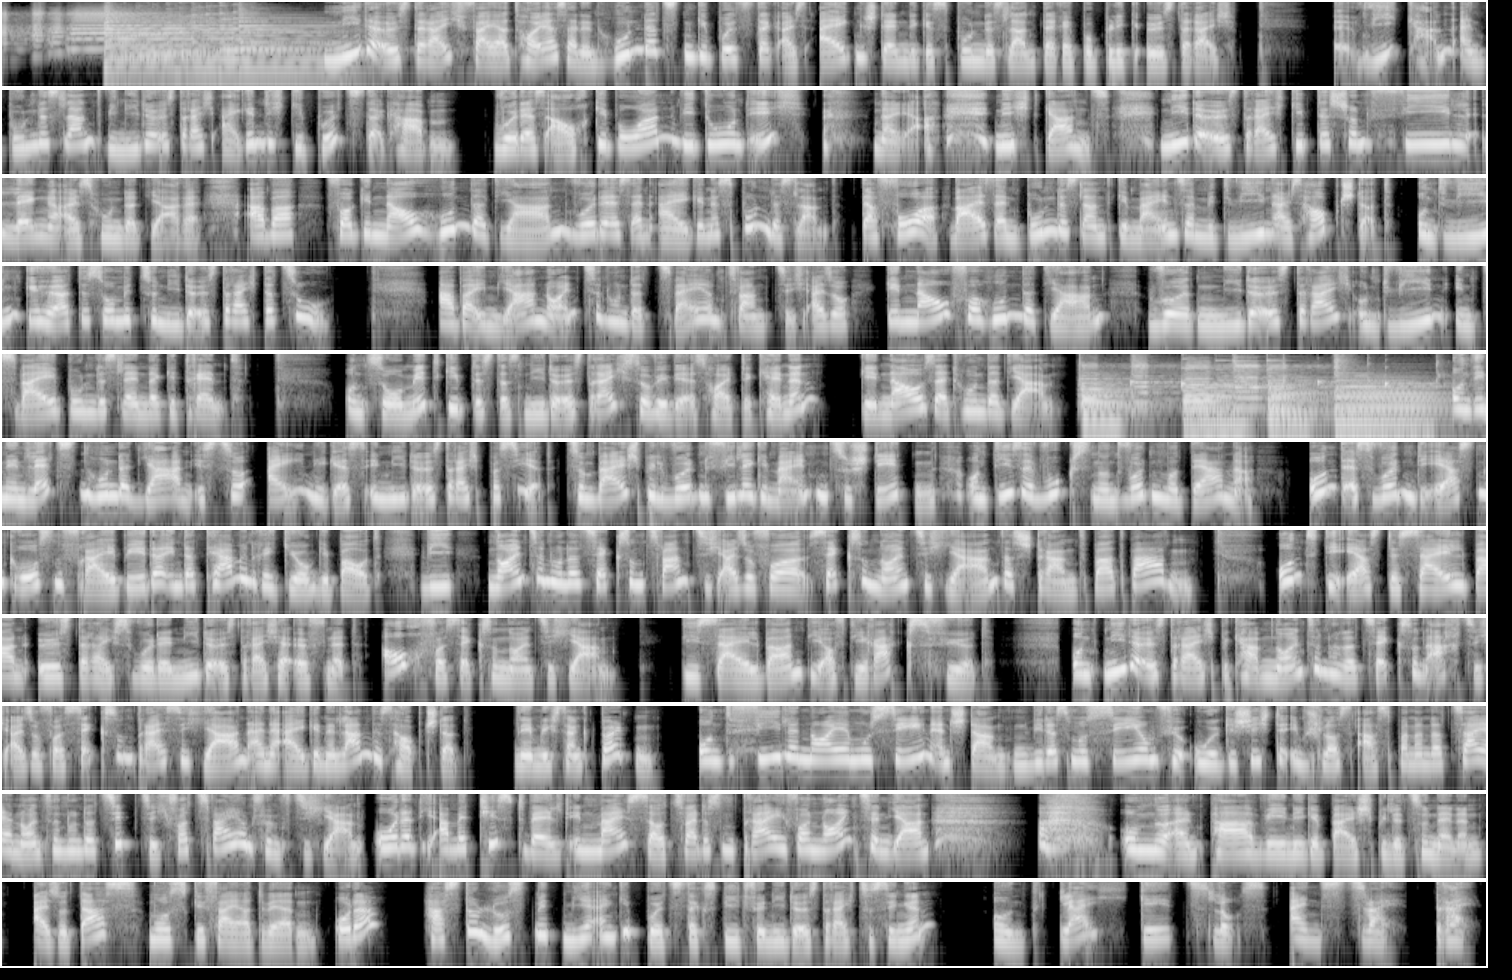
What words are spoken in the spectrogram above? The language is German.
Niederösterreich feiert heuer seinen 100. Geburtstag als eigenständiges Bundesland der Republik Österreich. Äh, Wie kann ein Bundesland wie Niederösterreich eigentlich Geburtstag haben? Wurde es auch geboren, wie du und ich? Naja, nicht ganz. Niederösterreich gibt es schon viel länger als 100 Jahre. Aber vor genau 100 Jahren wurde es ein eigenes Bundesland. Davor war es ein Bundesland gemeinsam mit Wien als Hauptstadt. Und Wien gehörte somit zu Niederösterreich dazu. Aber im Jahr 1922, also genau vor 100 Jahren, wurden Niederösterreich und Wien in zwei Bundesländer getrennt. Und somit gibt es das Niederösterreich, so wie wir es heute kennen, genau seit 100 Jahren. Und in den letzten 100 Jahren ist so einiges in Niederösterreich passiert. Zum Beispiel wurden viele Gemeinden zu Städten und diese wuchsen und wurden moderner. Und es wurden die ersten großen Freibäder in der Thermenregion gebaut, wie 1926, also vor 96 Jahren, das Strandbad Baden. Und die erste Seilbahn Österreichs wurde in Niederösterreich eröffnet, auch vor 96 Jahren. Die Seilbahn, die auf die Rax führt. Und Niederösterreich bekam 1986, also vor 36 Jahren, eine eigene Landeshauptstadt, nämlich St. Pölten. Und viele neue Museen entstanden, wie das Museum für Urgeschichte im Schloss Aspern an der Zeier 1970 vor 52 Jahren oder die Amethystwelt in Maissau 2003 vor 19 Jahren, um nur ein paar wenige Beispiele zu nennen. Also das muss gefeiert werden, oder? Hast du Lust, mit mir ein Geburtstagslied für Niederösterreich zu singen? Und gleich geht's los. Eins, zwei, drei.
